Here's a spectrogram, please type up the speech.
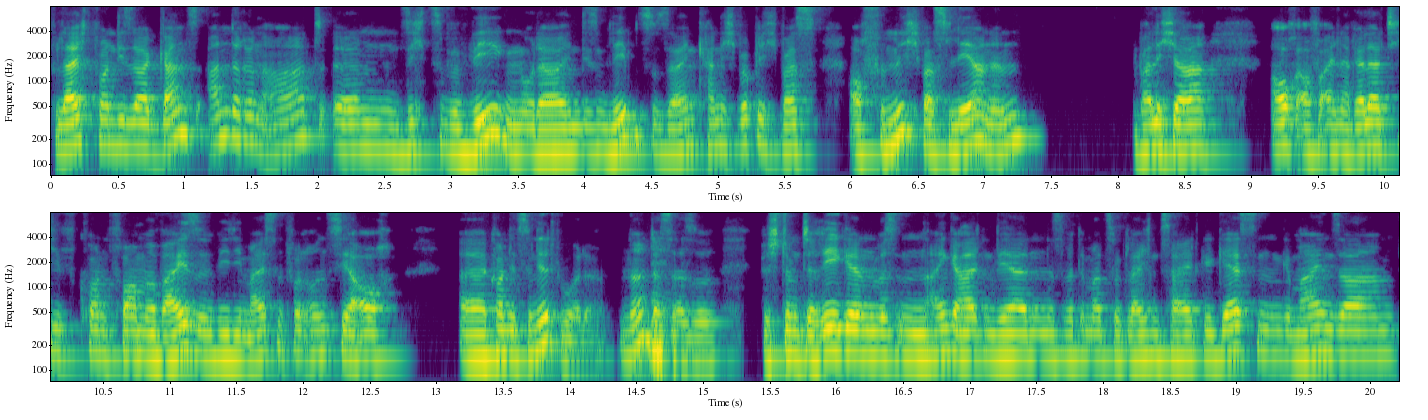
vielleicht von dieser ganz anderen Art, ähm, sich zu bewegen oder in diesem Leben zu sein, kann ich wirklich was, auch für mich was lernen, weil ich ja auch auf eine relativ konforme Weise, wie die meisten von uns ja auch äh, konditioniert wurde. Ne? Dass also bestimmte Regeln müssen eingehalten werden, es wird immer zur gleichen Zeit gegessen, gemeinsam.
